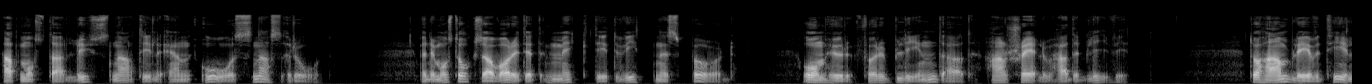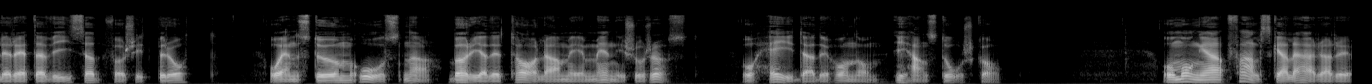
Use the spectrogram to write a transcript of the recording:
att måste lyssna till en åsnas råd, men det måste också ha varit ett mäktigt vittnesbörd om hur förblindad han själv hade blivit. Då han blev tillrättavisad för sitt brott och en stum åsna började tala med människoröst och hejdade honom i hans dårskap. Och många falska lärare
